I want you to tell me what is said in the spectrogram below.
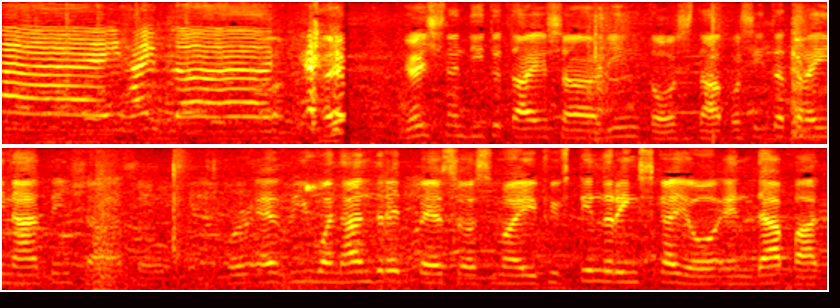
Hi! Hi, vlog! Guys, nandito tayo sa Rintos. Tapos itatry natin siya. So, for every 100 pesos, may 15 rings kayo. And dapat,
